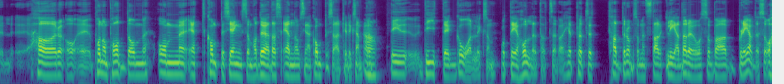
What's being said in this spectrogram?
eh, hör och, eh, på någon podd om, om ett kompisgäng som har dödat en av sina kompisar till exempel. Ja det är ju dit det går liksom. Åt det hållet. Att så bara, helt plötsligt hade de som en stark ledare och så bara blev det så.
